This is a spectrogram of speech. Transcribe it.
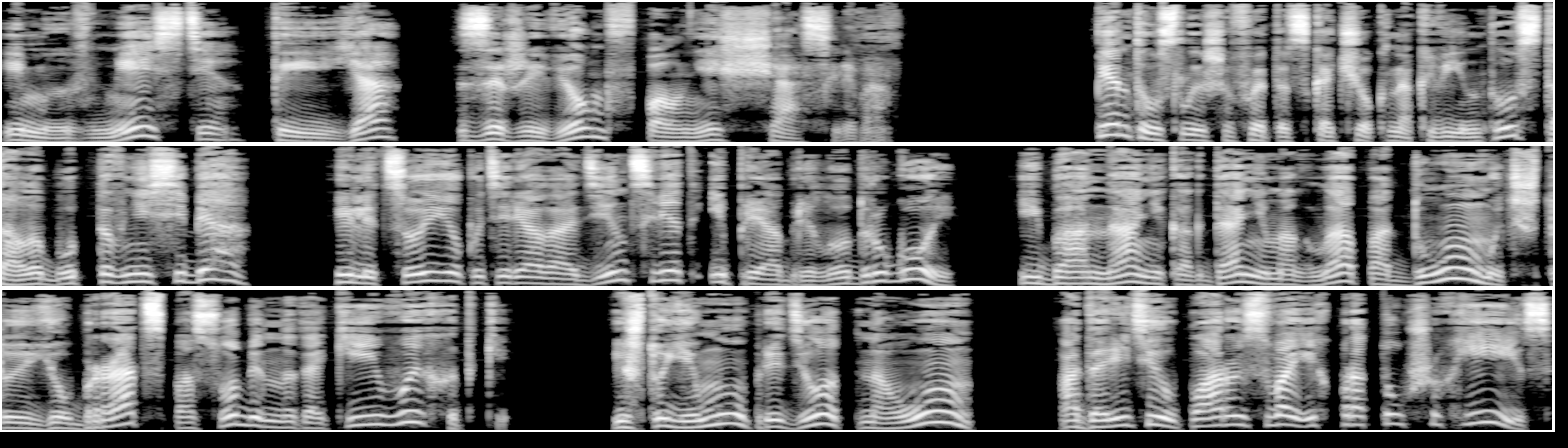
и мы вместе, ты и я, заживем вполне счастливо. Пента, услышав этот скачок на квинту, стала будто вне себя, и лицо ее потеряло один цвет и приобрело другой, ибо она никогда не могла подумать, что ее брат способен на такие выходки, и что ему придет на ум одарить ее парой своих протухших яиц,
